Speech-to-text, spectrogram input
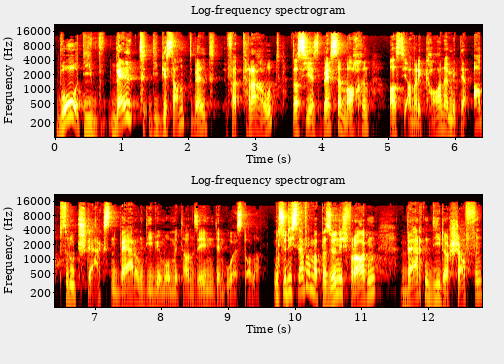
wo die Welt, die Gesamtwelt vertraut, dass sie es besser machen als die Amerikaner mit der absolut stärksten Währung, die wir momentan sehen, dem US-Dollar. Musst du dich einfach mal persönlich fragen, werden die das schaffen,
